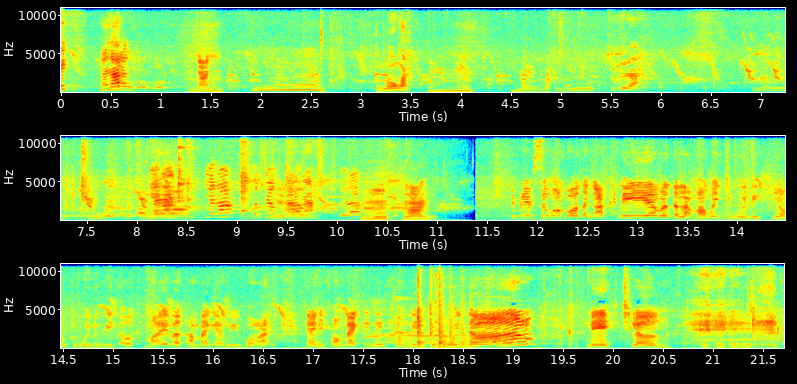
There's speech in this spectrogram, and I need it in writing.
វិចញ៉ាំញ៉ាញ់ចំណងហ៎លោណាជឿរ៉ាញ៉ាំជឿរ៉ាគាត់ចង់អើហឹមថ្ងៃជម្រាបសួរបងប្អូនទាំងអស់គ្នាមកត្រឡប់មកវិញជាមួយនឹងខ្ញុំជាមួយនឹងវីដេអូថ្មី Welcome back everyone ថ្ងៃនេះផងដែរគឺនេះខ្ញុំមានជាមួយនឹង នេះឆ្លើង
